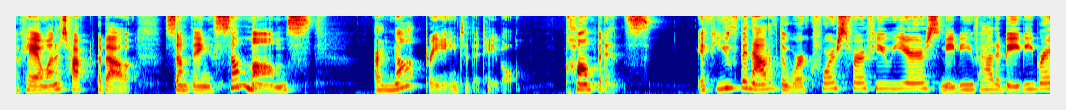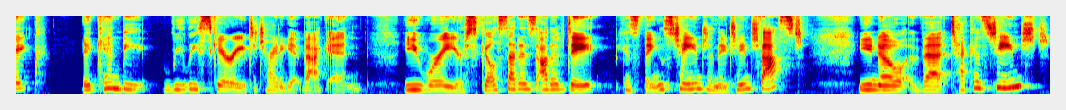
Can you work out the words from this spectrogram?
Okay, I want to talk about something some moms are not bringing to the table confidence. If you've been out of the workforce for a few years, maybe you've had a baby break, it can be really scary to try to get back in. You worry your skill set is out of date because things change and they change fast. You know that tech has changed.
